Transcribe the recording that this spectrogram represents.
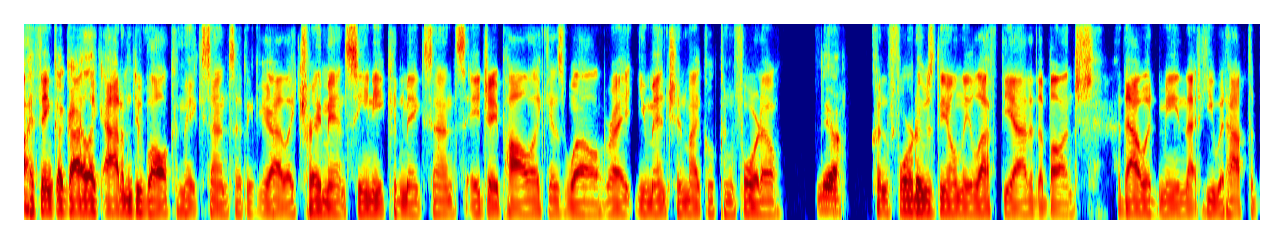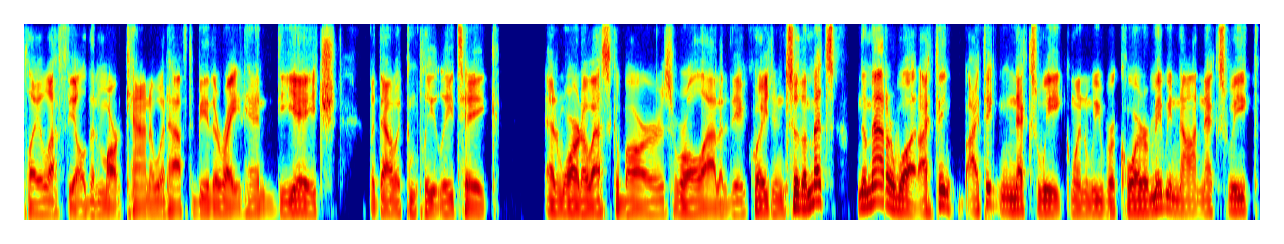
I think a guy like Adam Duvall could make sense. I think a guy like Trey Mancini could make sense. AJ Pollock as well, right? You mentioned Michael Conforto. Yeah. Conforto is the only lefty out of the bunch. That would mean that he would have to play left field and Mark Canha would have to be the right hand DH, but that would completely take Eduardo Escobar's role out of the equation. So the Mets, no matter what, I think I think next week when we record, or maybe not next week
